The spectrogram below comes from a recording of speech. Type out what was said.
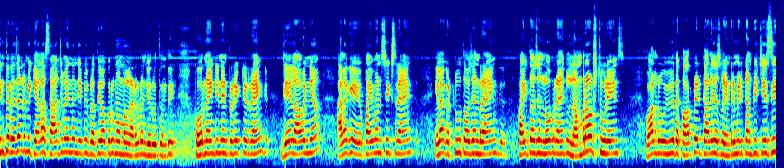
ఇంత రిజల్ట్ మీకు ఎలా సాధ్యమైందని చెప్పి ప్రతి ఒక్కరూ మమ్మల్ని అడగడం జరుగుతుంది. Four ninety nine predicted rank J Lavanya అలాగే ఫైవ్ వన్ సిక్స్ ర్యాంక్ ఇలాగ two thousand rank five thousand లోపు ర్యాంకులు నెంబర్ ఆఫ్ స్టూడెంట్స్ వాళ్ళు వివిధ కార్పొరేట్ కాలేజెస్లో ఇంటర్మీడియట్ కంప్లీట్ చేసి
